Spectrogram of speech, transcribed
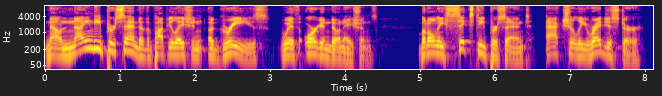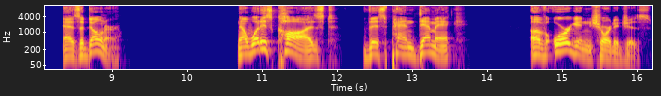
Now, 90% of the population agrees with organ donations, but only 60% actually register as a donor. Now, what has caused this pandemic of organ shortages?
